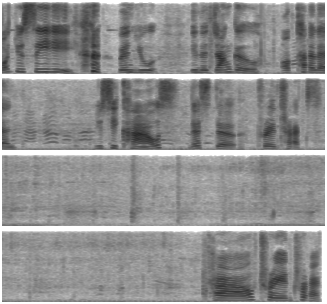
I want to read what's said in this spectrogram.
What you see when you in the jungle of Thailand? You see cows. That's the train tracks. Cow train track.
